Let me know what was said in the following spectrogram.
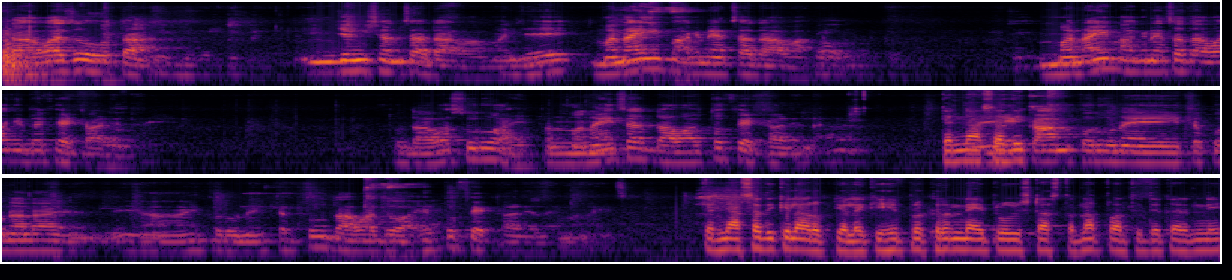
दावा जो होता इंजंक्शनचा दावा म्हणजे मनाई मागण्याचा दावा. मनाई मागण्याचा दावा तिथं फेटाळलेला आहे. तो दावा सुरू आहे पण मनाईचा दावा तो फेटाळलेला आहे. त्यांना असा म्हणजे हे देख काम करू नये इथं कुणाला हे करू नये तर तो दावा जो आहे तो फेटाळलेला आहे मनाईचा. त्यांनी असा देखील आरोप केला की हे प्रकरण न्यायप्रविष्ट असताना प्रांतिधिकाऱ्यांनी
